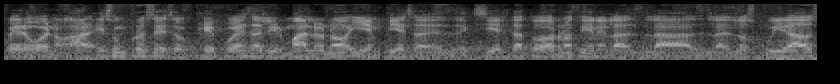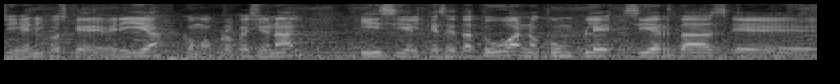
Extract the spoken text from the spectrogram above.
pero bueno, a- es un proceso que puede salir mal o no y empieza desde si el tatuador no tiene las- las- las- los cuidados higiénicos que debería como profesional y si el que se tatúa no cumple ciertas eh,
